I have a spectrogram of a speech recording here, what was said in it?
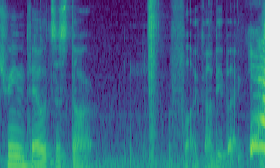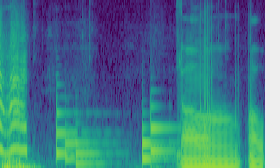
Stream failed to start. Fuck, I'll be back. Yeah. Oh, oh.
